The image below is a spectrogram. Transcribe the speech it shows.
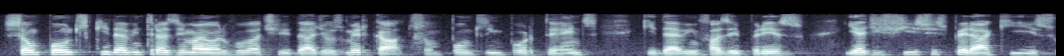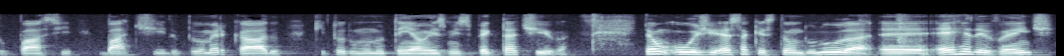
são pontos que devem trazer maior volatilidade aos mercados, são pontos importantes que devem fazer preço e é difícil esperar que isso passe batido pelo mercado, que todo mundo tenha a mesma expectativa. Então, hoje, essa questão do Lula é, é relevante,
